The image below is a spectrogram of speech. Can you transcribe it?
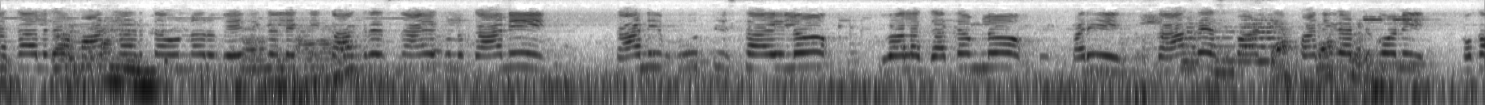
రకాలుగా మాట్లాడుతూ ఉన్నారు. వేదికలెక్కి కాంగ్రెస్ నాయకులు కానీ కానీ పూర్తి స్థాయిలో ఇవాళ గతంలో మరి కాంగ్రెస్ పార్టీ పని కట్టుకొని ఒక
